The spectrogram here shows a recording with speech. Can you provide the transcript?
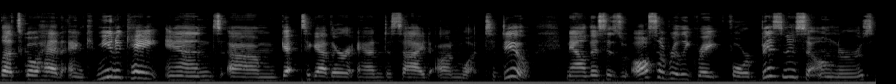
let's go ahead and communicate and um, get together and decide on what to do. Now this is also really great for business owners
